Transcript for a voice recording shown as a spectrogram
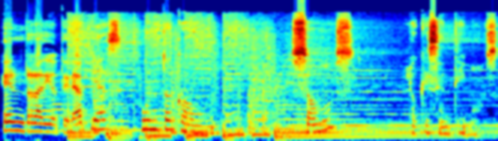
En radioterapias.com somos lo que sentimos.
